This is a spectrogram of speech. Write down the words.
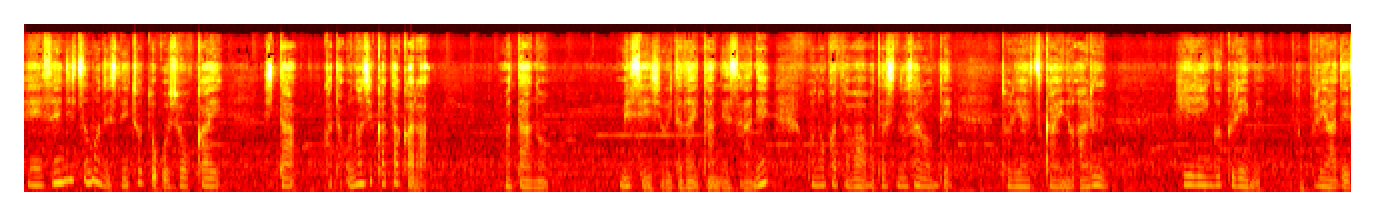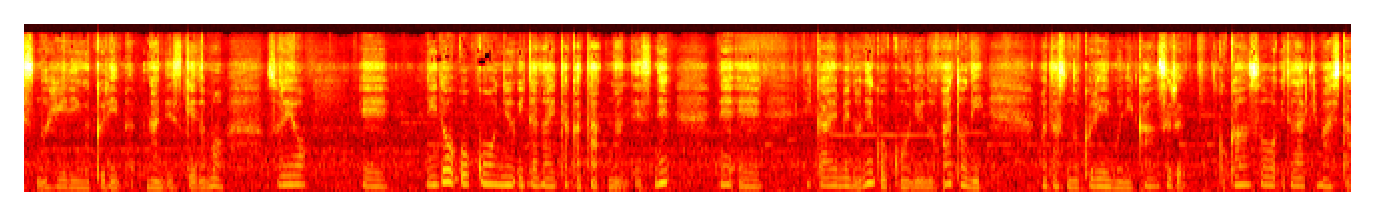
えー、先日もですねちょっとご紹介した方同じ方からまたあのメッセージをいただいたんですがね。この方は私のサロンで取り扱いのあるヒーリングクリームプレアデスのヒーリングクリームなんですけどもそれを、えー、2度ご購入いただいた方なんですね。で、えー、2回目のねご購入の後にまたそのクリームに関するご感想をいただきました。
